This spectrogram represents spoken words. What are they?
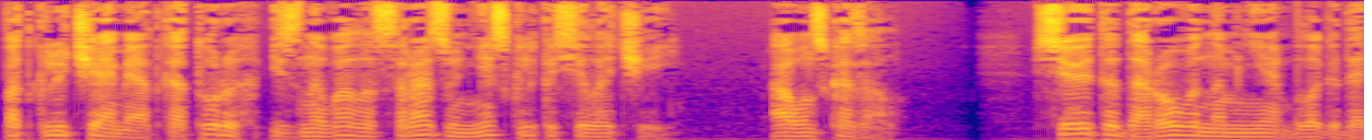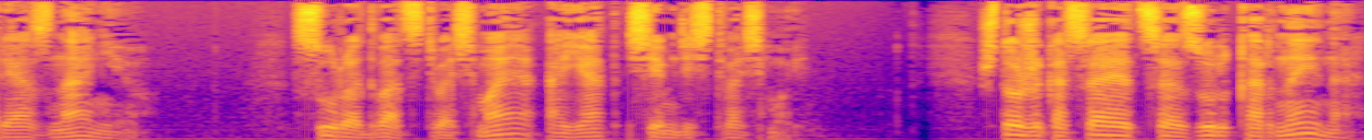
под ключами от которых изнывало сразу несколько силачей. А он сказал, «Все это даровано мне благодаря знанию». Сура 28, аят 78. Что же касается Зулькарнейна,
